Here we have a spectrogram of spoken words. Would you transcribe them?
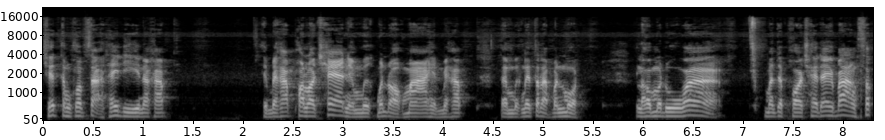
เช็ดทำความสะอาดให้ดีนะครับ เห็นไหมครับ พอเราแช่เนี่ยหมึกมันออกมาเห็นไหมครับ แต่หมึกในตลับมันหมด เรามาดูว่ามันจะพอใช้ได้บ้างสัก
